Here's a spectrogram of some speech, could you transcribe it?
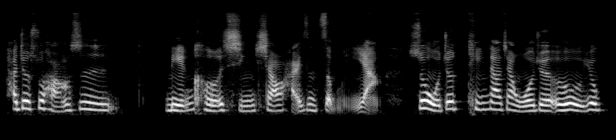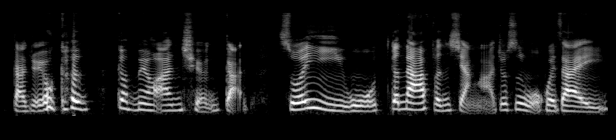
他就说好像是。联合行销还是怎么样？所以我就听到这样，我就觉得哦，又感觉又更 更没有安全感。所以我跟大家分享啊，就是我会在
